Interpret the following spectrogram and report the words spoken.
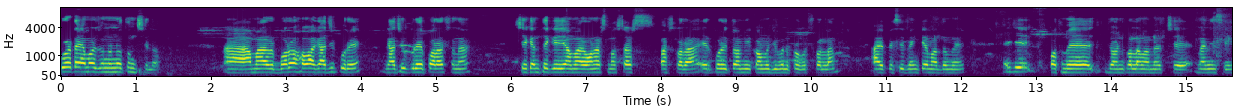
পুরোটাই আমার জন্য নতুন ছিল। আমার বড় হওয়া গাজীপুরে গাজীপুরে পড়াশোনা। সেখান থেকেই আমার অনার্স, মাস্টার্স পাস করা। এরপরে তো আমি কর্মজীবনে প্রবেশ করলাম আইপিএসসি ব্যাংকের মাধ্যমে। এই যে প্রথমে জয়েন করলাম আমি হচ্ছে মামি সিং।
